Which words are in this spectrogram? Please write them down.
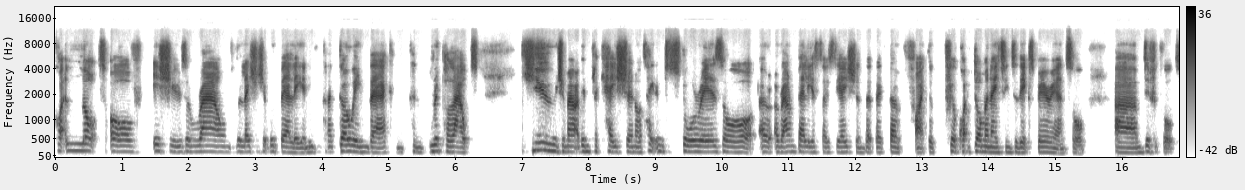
Quite a lot of issues around relationship with belly and even kind of going there can, can ripple out huge amount of implication or take them to stories or uh, around belly association that they don't find that feel quite dominating to the experience or um, difficult.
